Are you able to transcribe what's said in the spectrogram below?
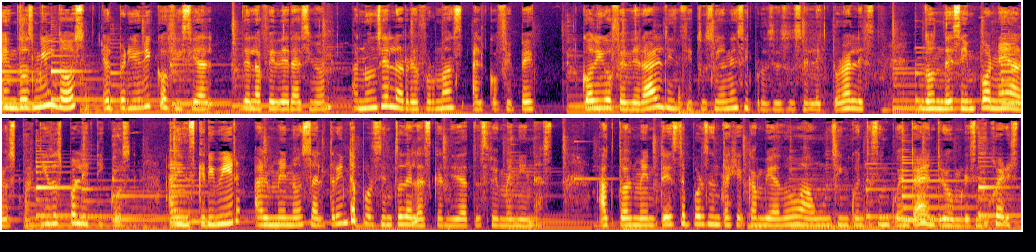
En 2002, el periódico oficial de la Federación anuncia las reformas al COFIPE Código Federal de Instituciones y Procesos Electorales, donde se impone a los partidos políticos a inscribir al menos al 30% de las candidatas femeninas. Actualmente este porcentaje ha cambiado a un 50-50 entre hombres y mujeres.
